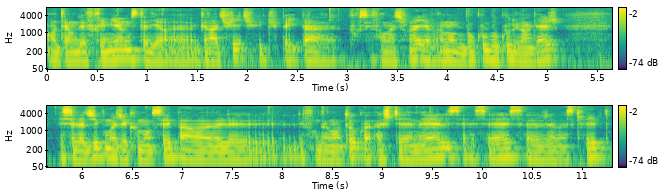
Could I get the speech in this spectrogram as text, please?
en, termes de freemium, c'est-à-dire euh, gratuit, tu ne payes pas pour ces formations-là, il y a vraiment beaucoup, beaucoup de langages. Et c'est là-dessus que moi j'ai commencé par euh, les, les, fondamentaux, quoi, HTML, CSS, euh, JavaScript.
